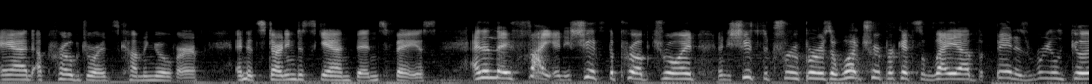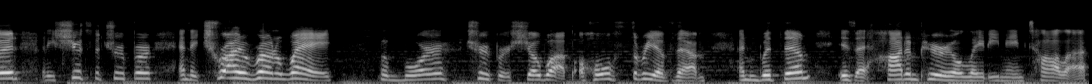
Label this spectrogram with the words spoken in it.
And a probe droid's coming over. And it's starting to scan Ben's face. And then they fight, and he shoots the probe droid, and he shoots the troopers, and one trooper gets Leia, but Ben is really good, and he shoots the trooper, and they try to run away but more troopers show up, a whole three of them, and with them is a hot Imperial lady named Tala.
